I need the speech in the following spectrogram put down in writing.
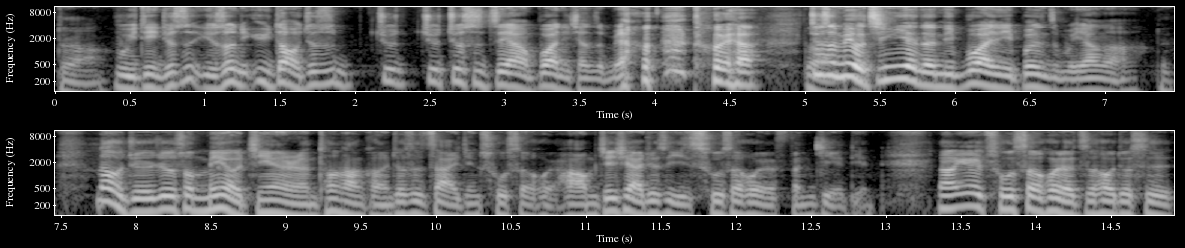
对啊，不一定。就是有时候你遇到就是就就就是这样，不然你想怎么样？对啊，对啊就是没有经验的，你不然你不能怎么样啊？对那我觉得就是说，没有经验的人，通常可能就是在已经出社会。好，我们接下来就是以出社会为分界点。那因为出社会了之后，就是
